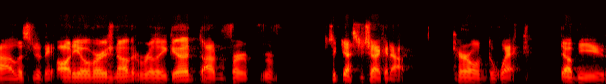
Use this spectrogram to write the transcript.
Uh, listen to the audio version of it, really good. I would suggest you check it out. Carol Dweck, W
